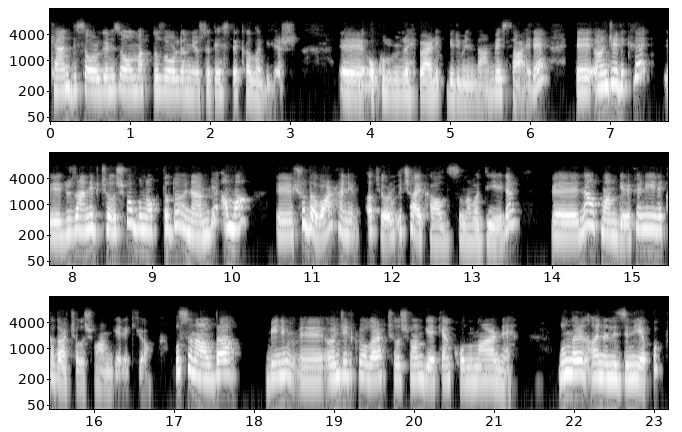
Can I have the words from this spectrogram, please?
kendisi organize olmakta zorlanıyorsa destek alabilir. Ee, okulun rehberlik biriminden vesaire. Ee, öncelikle e, düzenli bir çalışma bu noktada önemli ama e, şu da var hani atıyorum 3 ay kaldı sınava diyelim. Ee, ne yapmam gerekiyor? Neye ne kadar çalışmam gerekiyor? Bu sınavda benim e, öncelikli olarak çalışmam gereken konular ne? Bunların analizini yapıp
